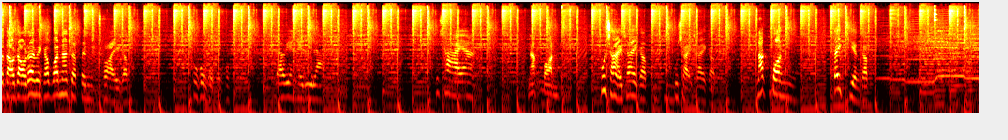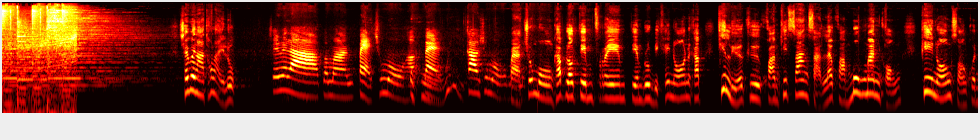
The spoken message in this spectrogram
จะเดาๆได้ไหมครับ ว่าน่าจะเป็นใครครับโอ้โหเรายังไงดีล่ะ ผู้ชายอะ นักบอลผู้ชายใช่ครับ ผู้ชายใช่ครับ นักบอลใกล้เคียงครับ ใช้เวลาเท่าไหร่ลูก ใช้เวลาประมาณ 8 ชั่วโมงครับโอ้โห8 9ชั่วโมงประมาณ8ชั่วโมงครับ เราเตรียมเฟรมเตรียมรูบิกให้น้องนะครับ ที่เหลือคือความคิดสร้างสรรค์และความมุ่งมั่นของพี่น้องสองคน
